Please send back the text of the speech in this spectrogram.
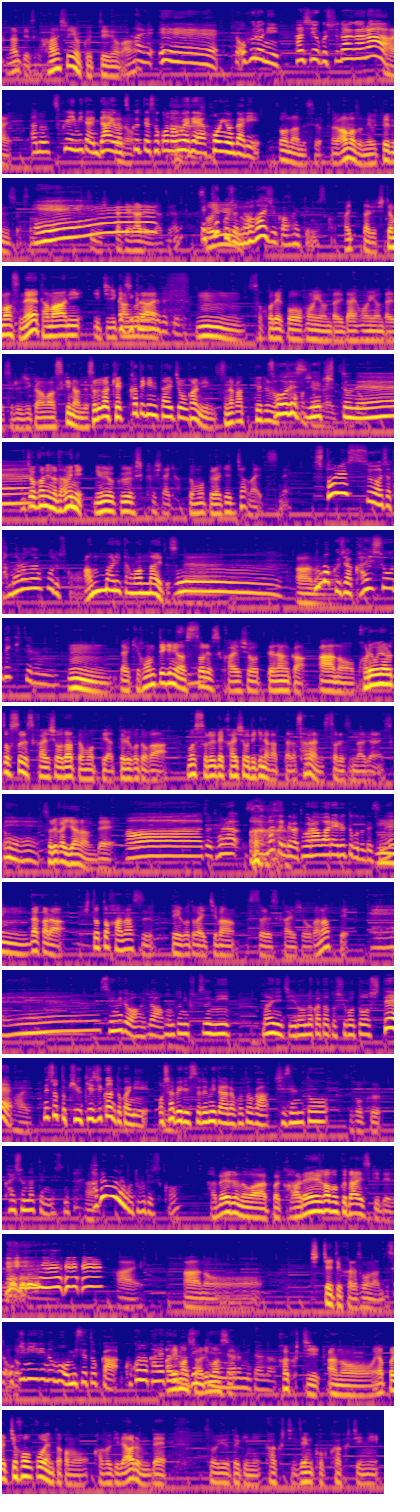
なんていうんですか半身浴っていうのかな、はいえー、お風呂に半身浴しながら、はい、あの机みたいに台を作ってそこの上で 本読んだり。そうなんですよ。それアマゾンで売ってるんですよその、えー、口に引っ掛けられるやつがね。え結構じゃ長い時間入ってるんですか？入ったりしてますねたまに1時間ぐらい。うんそこでこう本読んだり台本読んだりする時間は好きなんでそれが結果的に体調管理につながってるのかもしれないそうですねきっとね。体調管理のために入浴しっかりしなきゃって思ってるわけじゃないですねストレスはじゃたまらない方ですか？あんまりたまんないですね。あの。うまくじゃあ解消できてるうん。だ基本的にはストレス解消ってなんかあのこれをやるとストレス解消だって思ってやってることがもしそれで解消できなかったらさらにストレスになるじゃないですか、ええ、それが嫌なんで。ああとらまさにだからとらわれるってことですね。うん。だから人と話すっていうことが一番ストレス解消かなって。へえそういう意味ではじゃあ本当に普通に毎日いろんな方と仕事をして、はい、でちょっと休憩時間とかにおしゃべりするみたいなことが自然とすごく。解消になってるんですね、はい、食べ物はどうですか？食べるのはやっぱりカレーが僕大好きでね、はい。あのーちっちゃい時からそうなんですけど。お気に入りのもうお店とかここのカレー食べると元気になるみたいな。各地あのやっぱり地方公演とかも歌舞伎であるんでそういう時に各地全国各地に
